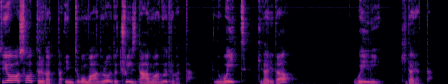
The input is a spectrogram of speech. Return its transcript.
뛰어서 들어갔다 into 뭐뭐 안으로 the trees 나무 안으로 들어갔다 and wait 기다리다 waited 기다렸다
